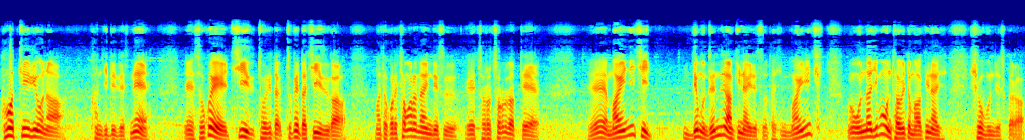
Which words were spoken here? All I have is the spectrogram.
はまっているような感じでですね、えー、そこへチーズ、溶けた、溶けたチーズが、またこれたまらないんです。えー、ちょろちょろだって、えー、毎日でも全然飽きないです、私。毎日、同じもの食べても飽きない性分ですから、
